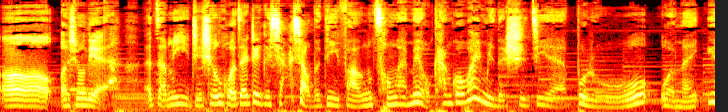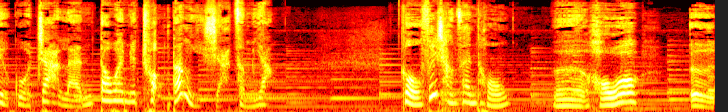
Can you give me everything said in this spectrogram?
呃，兄弟，咱们一直生活在这个狭小的地方，从来没有看过外面的世界。不如我们越过栅栏到外面闯荡一下，怎么样？狗非常赞同。呃，好啊，呃，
